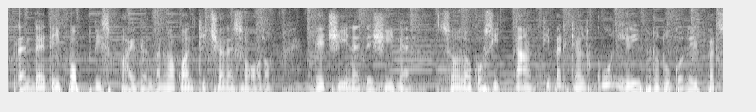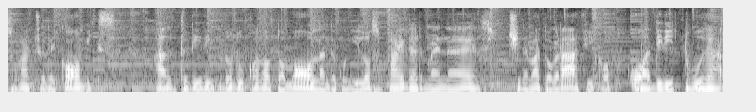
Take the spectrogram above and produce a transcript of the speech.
Prendete i pop di Spider-Man, ma quanti ce ne sono? Decine e decine sono così tanti perché alcuni riproducono il personaggio dei comics, altri riproducono Tom Holland, quindi lo Spider-Man eh, cinematografico, o addirittura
